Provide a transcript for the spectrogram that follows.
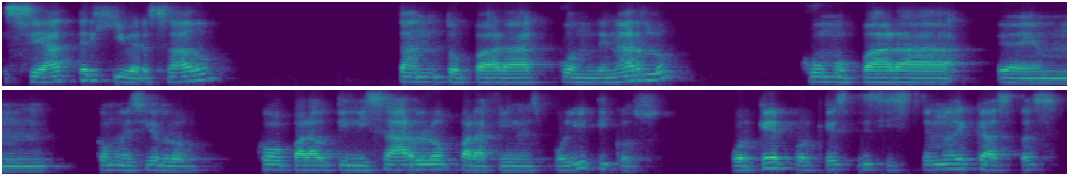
se ha tergiversado tanto para condenarlo como para, em, ¿cómo decirlo? Como para utilizarlo para fines políticos. ¿Por qué? Porque este sistema de castas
